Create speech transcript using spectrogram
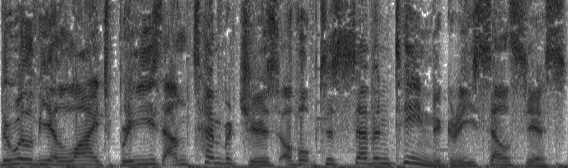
There will be a light breeze and temperatures of up to 17 degrees Celsius.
